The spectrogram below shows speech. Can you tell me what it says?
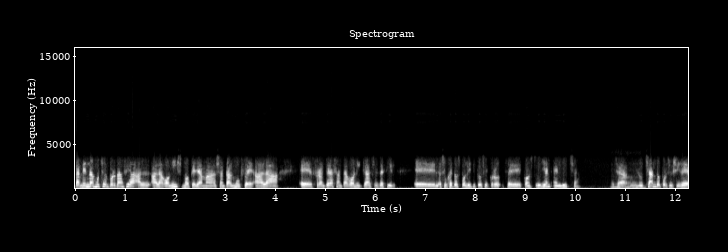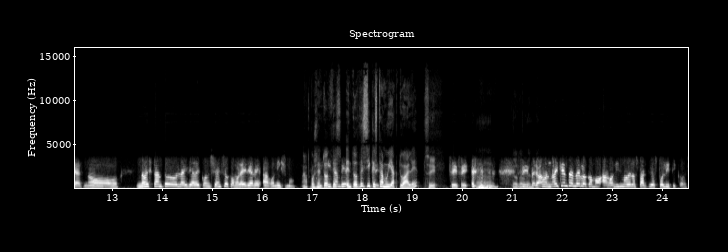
También da mucha importancia al, agonismo que llama Chantal Mouffe, a las eh, fronteras antagónicas, es decir, los sujetos políticos se, se, construyen en lucha, o sea, luchando por sus ideas, no no es tanto la idea de consenso como la idea de agonismo. Ah, pues entonces, entonces sí que está muy actual, ¿eh? Sí. Sí, sí. sí, pero vamos, no hay que entenderlo como agonismo de los partidos políticos.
